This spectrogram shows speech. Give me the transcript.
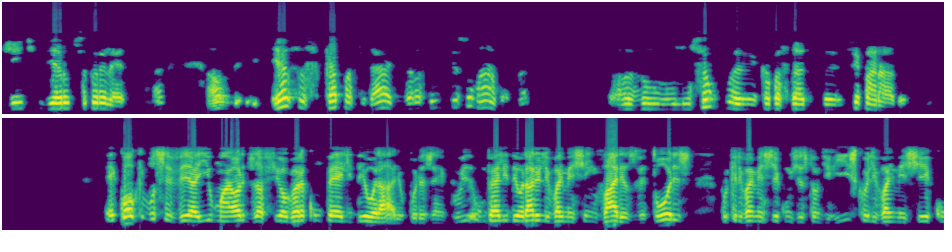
gente que vieram do setor elétrico. Né? Essas capacidades elas têm que ser somadas. Né? Elas não, não são uh, capacidades uh, separadas. É, qual que você vê aí o maior desafio agora com o PLD horário, por exemplo? O PLD horário ele vai mexer em vários vetores, porque ele vai mexer com gestão de risco, ele vai mexer com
